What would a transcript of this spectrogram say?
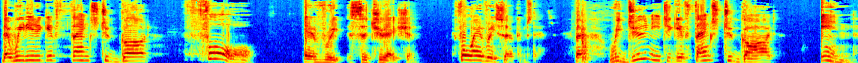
that we need to give thanks to God for every situation, for every circumstance. But we do need to give thanks to God in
